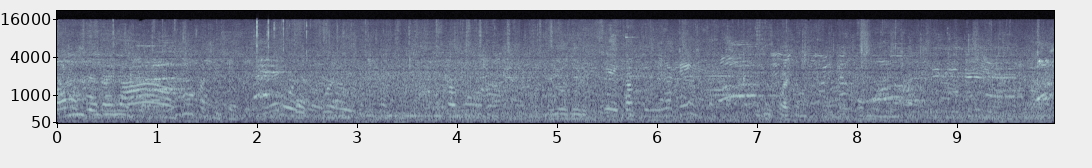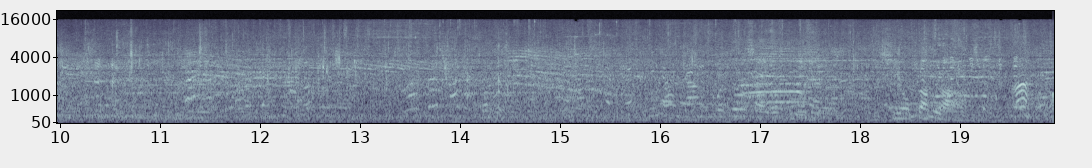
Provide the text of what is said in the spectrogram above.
かもしれないな。正確にな元気しようかか。あ、お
